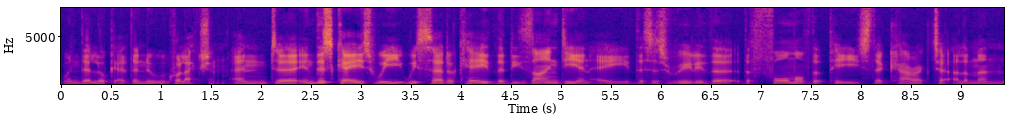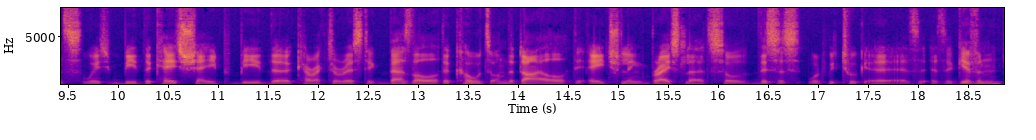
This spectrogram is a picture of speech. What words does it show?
when they look at the new collection. And uh, in this case, we we said, okay, the design DNA. This is really the the form of the piece, the character elements, which be the case shape, be the characteristic bezel, the codes on the dial, the H-link bracelet. So this is what we took uh, as, as a given.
